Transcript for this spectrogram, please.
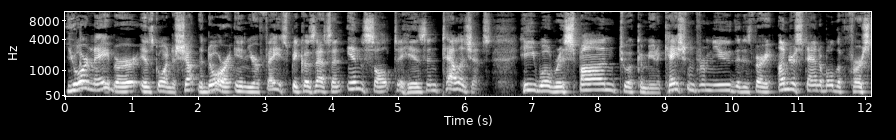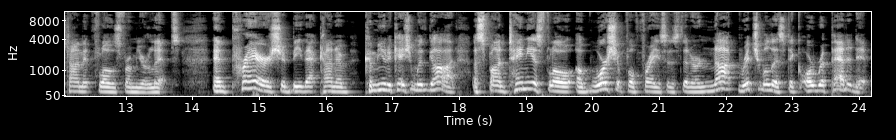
your neighbor is going to shut the door in your face because that's an insult to his intelligence. He will respond to a communication from you that is very understandable the first time it flows from your lips. And prayer should be that kind of communication with God, a spontaneous flow of worshipful phrases that are not ritualistic or repetitive,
